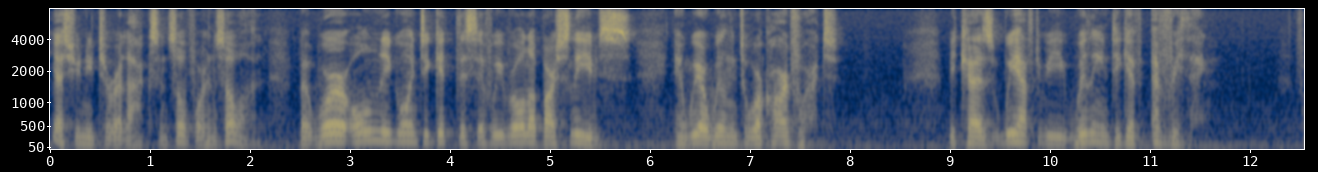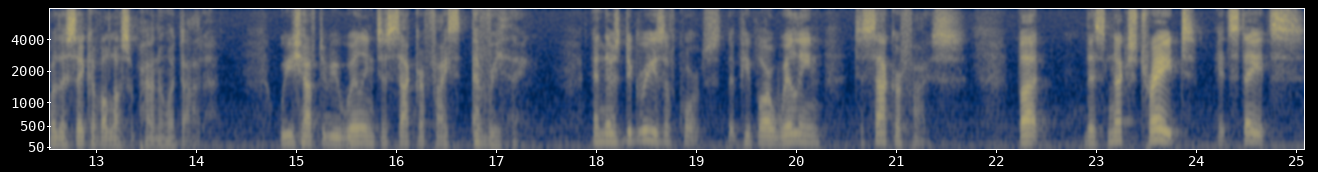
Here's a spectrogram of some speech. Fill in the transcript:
Yes, you need to relax and so forth and so on. But we're only going to get this if we roll up our sleeves and we are willing to work hard for it because we have to be willing to give everything for the sake of Allah subhanahu wa ta'ala. We have to be willing to sacrifice everything. And there's degrees, of course, that people are willing to sacrifice. But this next trait, it states,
